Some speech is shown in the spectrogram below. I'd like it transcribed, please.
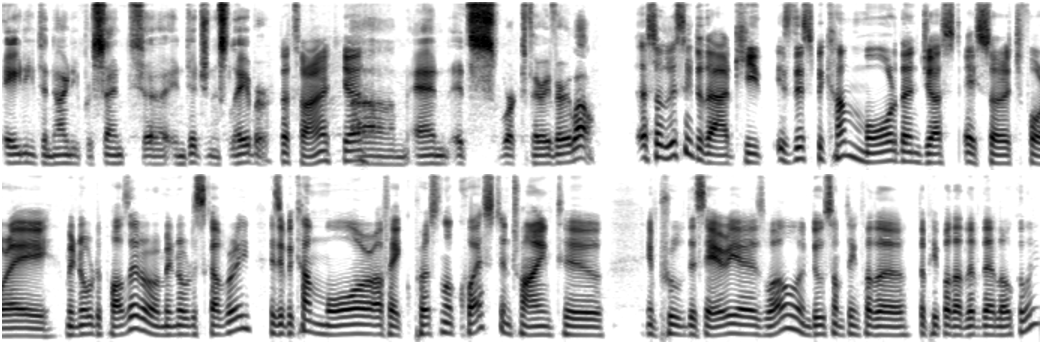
80 to 90% uh, indigenous labor. That's right, Yeah. Um, and it's worked very, very well. Uh, so listening to that, Keith, is this become more than just a search for a mineral deposit or a mineral discovery? Has it become more of a personal quest in trying to improve this area as well and do something for the, the people that live there locally?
